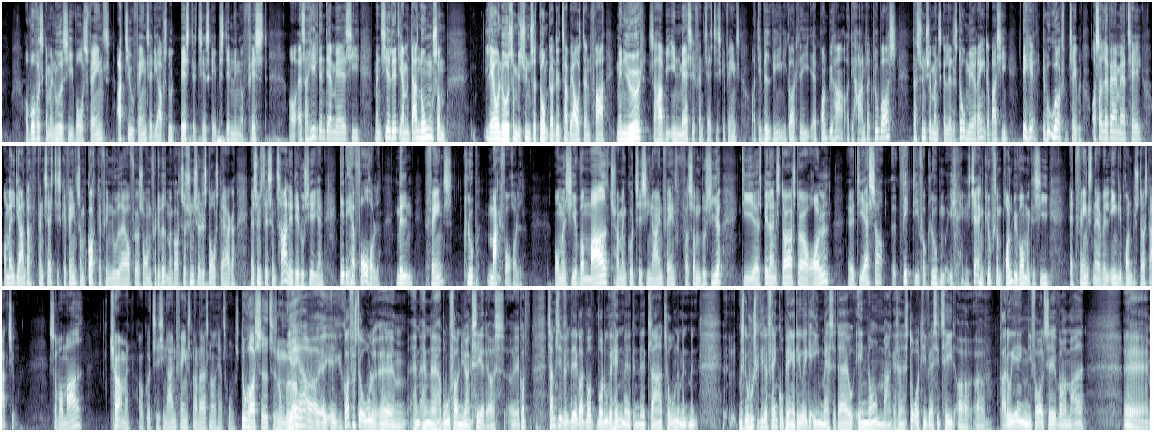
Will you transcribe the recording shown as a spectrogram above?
Og hvorfor skal man ud og sige, at vores fans, aktive fans, er de absolut bedste til at skabe stemning og fest? Og altså hele den der med at sige, man siger lidt, jamen der er nogen, som laver noget, som vi synes er dumt, og det tager vi afstand fra. Men i øvrigt, så har vi en masse fantastiske fans, og det ved vi egentlig godt, i- at Brøndby har, og det har andre klubber også. Der synes jeg, man skal lade det stå mere rent og bare sige, det her, det var uacceptabelt, og så lad være med at tale om alle de andre fantastiske fans, som godt kan finde ud af at opføre sig for det ved man godt. Så synes jeg, det står stærkere. Men jeg synes, det er i det, du siger, Jan, det er det her forhold mellem fans, klub, magtforholdet hvor man siger, hvor meget tør man gå til sine egne fans, for som du siger, de øh, spiller en større og større rolle. Øh, de er så øh, vigtige for klubben, især en klub som Brøndby, hvor man kan sige, at fansen er vel egentlig Brøndbys største aktiv. Så hvor meget tør man at gå til sine egne fans, når der er sådan noget her, Troels? Du har også siddet til sådan nogle møder. Ja, ja, og jeg, jeg kan godt forstå, Ole, øh, han, han øh, har brug for at nuancere det også. Og jeg godt, samtidig ved jeg godt, hvor, hvor du vil hen med den der klare tone, men, men øh, man skal jo huske, at de der fangrupperinger, det er jo ikke en masse. Der er jo enormt mange, altså en stor diversitet, og, og gradueringen i forhold til, hvor meget... Øh,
